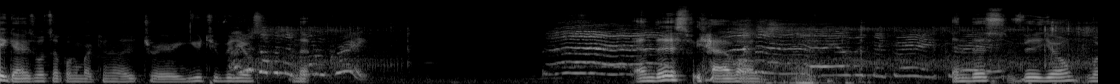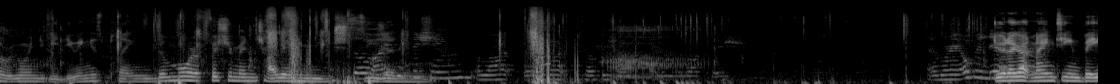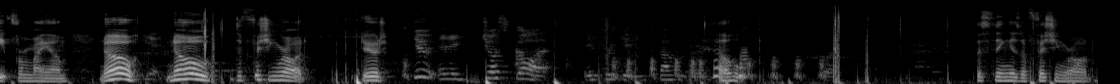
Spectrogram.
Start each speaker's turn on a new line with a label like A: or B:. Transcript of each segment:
A: Hey guys, what's up? Welcome back to another Terraria YouTube video.
B: opened the
A: and. And this we have um
B: I the crate.
A: in this video what we're going to be doing is playing the more fisherman challenge
B: So I've been
A: season.
B: fishing a lot, a lot, selfish and a lot of fish. And when I
A: Dude, I got 19 bait from my um no
B: Yeah.
A: no the fishing rod. Dude,
B: Dude, and I just got a freaking falcon bird.
A: help. This thing is a fishing rod.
